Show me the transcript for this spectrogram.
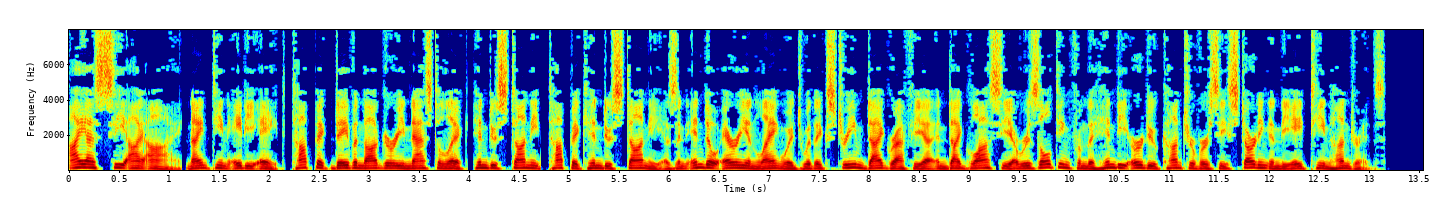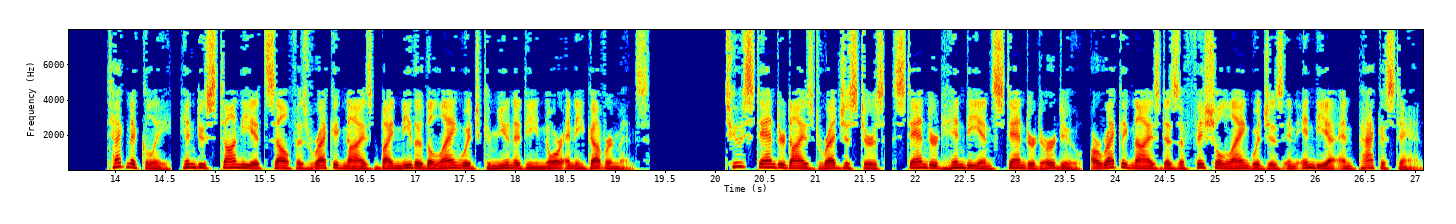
ISCII 1988 topic Devanagari Nastaliq Hindustani topic Hindustani is an Indo-Aryan language with extreme digraphia and diglossia resulting from the Hindi-Urdu controversy starting in the 1800s. Technically, Hindustani itself is recognized by neither the language community nor any governments. Two standardized registers, Standard Hindi and Standard Urdu, are recognized as official languages in India and Pakistan.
